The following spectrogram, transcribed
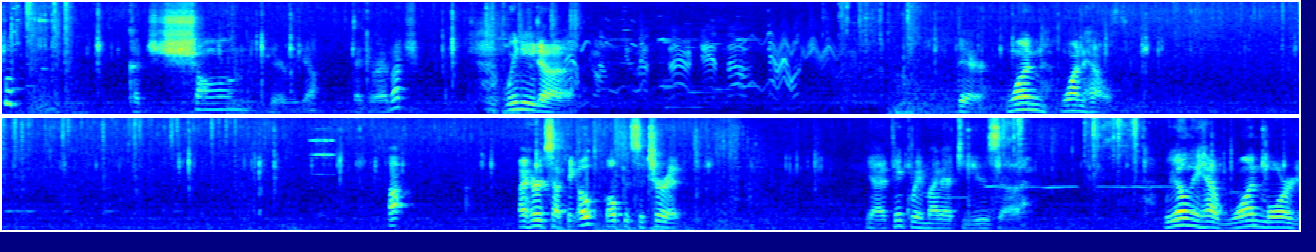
Boop. Ka-chong. There we go. Thank you very much. We need a. There. One one health. Ah. I heard something. Oh, oh, it's a turret. Yeah, I think we might have to use uh we only have one more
